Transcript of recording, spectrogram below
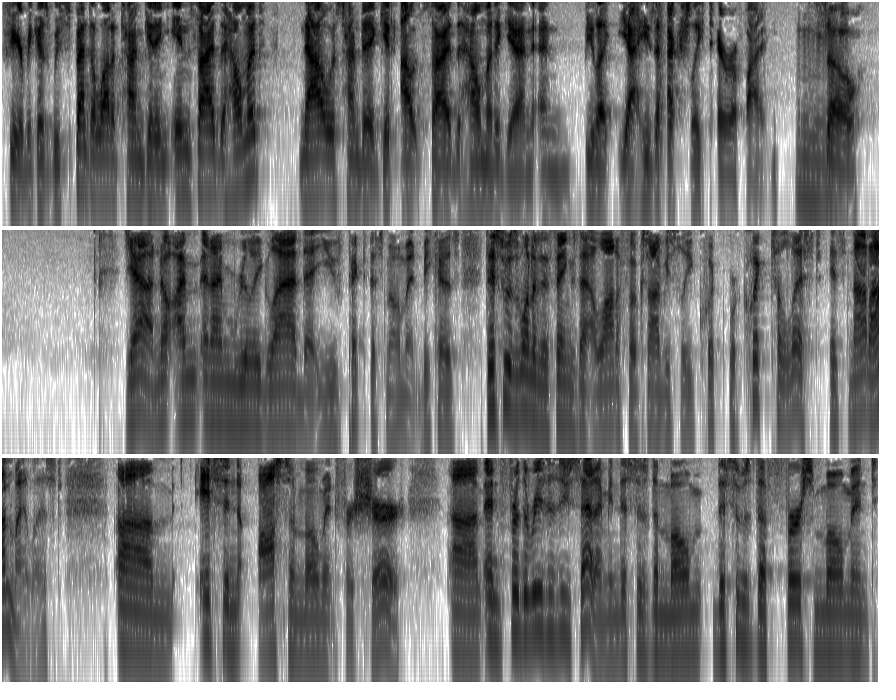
fear because we spent a lot of time getting inside the helmet. Now it was time to get outside the helmet again and be like, yeah, he's actually terrifying. Mm-hmm. So Yeah, no, I'm and I'm really glad that you've picked this moment because this was one of the things that a lot of folks obviously quick were quick to list. It's not on my list. Um, it's an awesome moment for sure, um, and for the reasons you said. I mean, this is the moment. This was the first moment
